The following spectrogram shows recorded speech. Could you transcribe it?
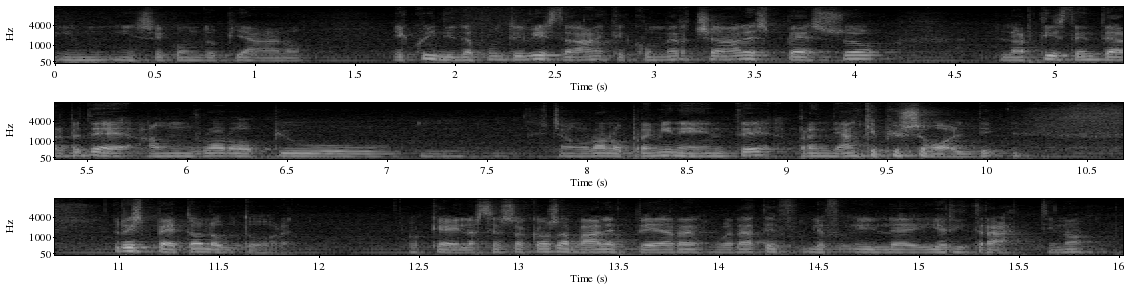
in, in secondo piano e quindi dal punto di vista anche commerciale spesso l'artista interprete ha un ruolo più diciamo, un ruolo preeminente, prende anche più soldi rispetto all'autore. Ok, la stessa cosa vale per, guardate, le, il, i ritratti, no?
